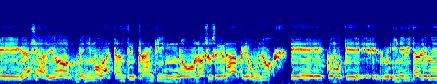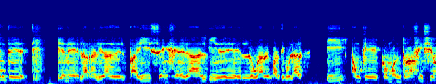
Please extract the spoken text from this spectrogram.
eh, gracias a Dios venimos bastante tranqui, no, no ha sucedido nada, pero uno eh, como que eh, inevitablemente tiene la realidad del país en general y del lugar en particular y aunque como en toda ficción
